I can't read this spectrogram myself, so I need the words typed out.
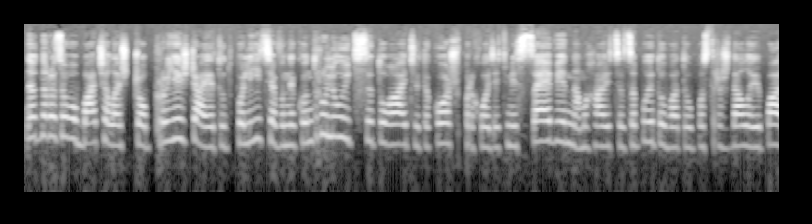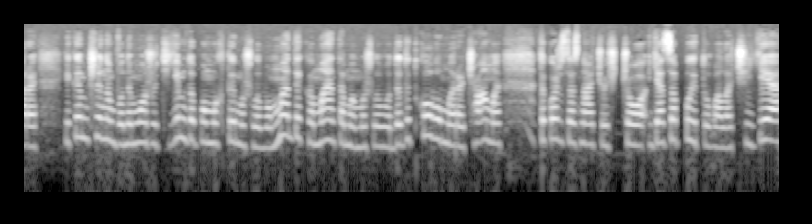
Неодноразово бачила, що проїжджає тут поліція. Вони контролюють ситуацію. Також приходять місцеві, намагаються запитувати у постраждалої пари, яким чином вони можуть їм допомогти, можливо, медикаментами, можливо, додатковими речами. Також зазначу. Зазначу, що я запитувала, чи є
